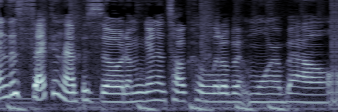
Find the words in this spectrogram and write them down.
in the second episode, I'm gonna talk a little bit more about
